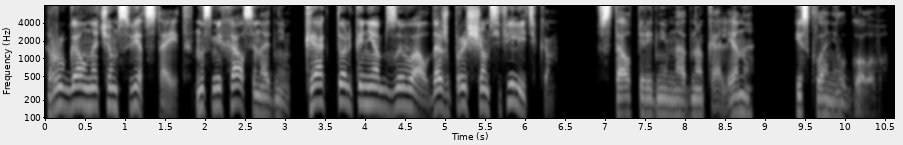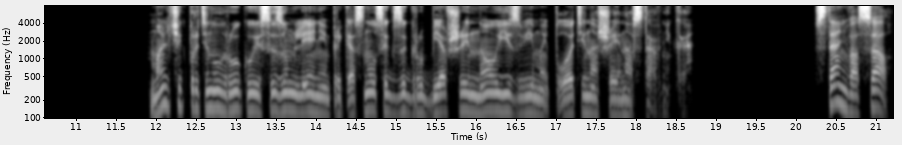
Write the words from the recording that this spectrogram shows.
ругал, на чем свет стоит, насмехался над ним, как только не обзывал, даже прыщом-сифилитиком, встал перед ним на одно колено и склонил голову. Мальчик протянул руку и с изумлением прикоснулся к загрубевшей, но уязвимой плоти на шее наставника. «Встань, вассал,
